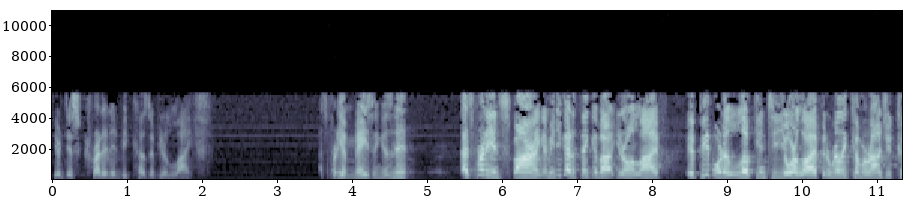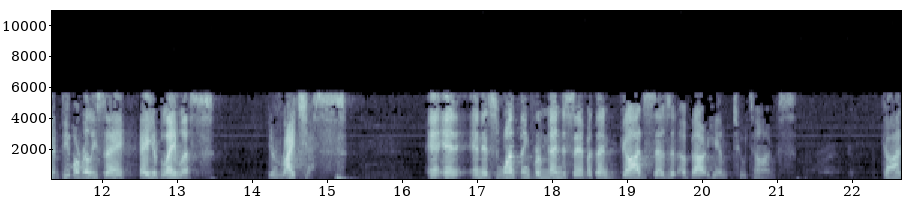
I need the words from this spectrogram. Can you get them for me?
You're discredited because of your life. That's pretty amazing, isn't it? That's pretty inspiring. I mean, you've got to think about your own life. If people were to look into your life and really come around you, could people really say, hey, you're blameless? You're righteous. And, and, and it's one thing for men to say it, but then God says it about him two times. God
